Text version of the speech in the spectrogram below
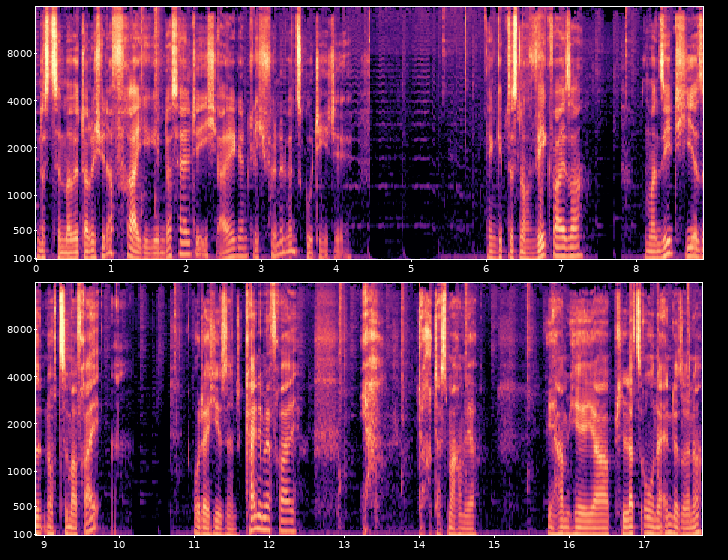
Und das Zimmer wird dadurch wieder freigegeben. Das halte ich eigentlich für eine ganz gute Idee. Dann gibt es noch Wegweiser. Und man sieht, hier sind noch Zimmer frei. Oder hier sind keine mehr frei. Ja, doch, das machen wir. Wir haben hier ja Platz ohne Ende drin. Ne?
